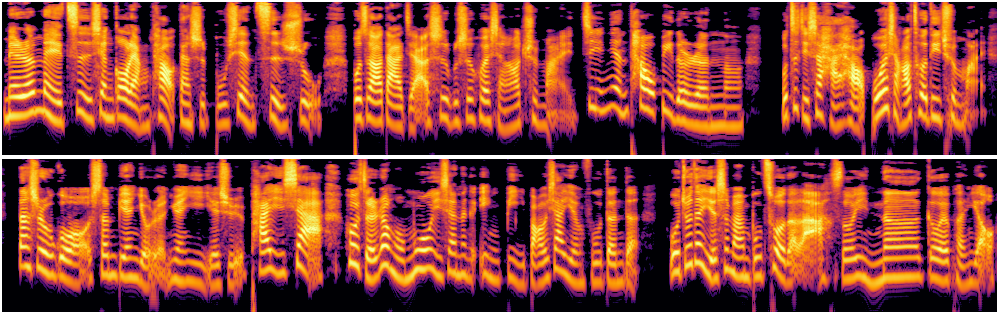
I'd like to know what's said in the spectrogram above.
每人每次限购两套，但是不限次数。不知道大家是不是会想要去买纪念套币的人呢？我自己是还好，不会想要特地去买。但是如果身边有人愿意，也许拍一下，或者让我摸一下那个硬币，保一下眼福等等，我觉得也是蛮不错的啦。所以呢，各位朋友，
